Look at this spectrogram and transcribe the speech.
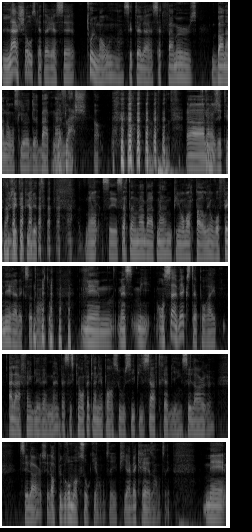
la chose qui intéressait tout le monde, c'était cette fameuse bonne annonce-là de Batman. De Flash. Oh. ah non, j'étais plus, plus vite. Non, c'est certainement Batman, puis on va en reparler, on va finir avec ça tantôt. mais, mais, mais on savait que c'était pour être à la fin de l'événement, parce que c'est ce qu'ils ont fait l'année passée aussi, puis ils savent très bien, c'est leur, c'est leur, leur plus gros morceau qu'ils ont, puis avec raison. Mais,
